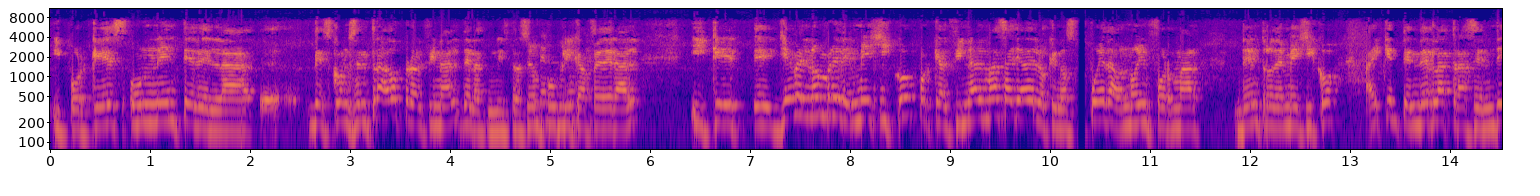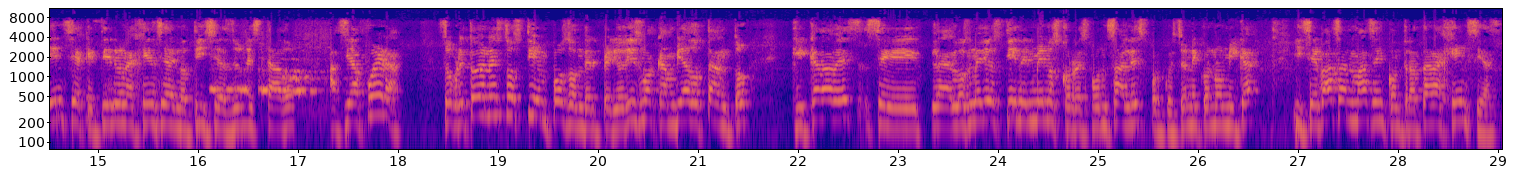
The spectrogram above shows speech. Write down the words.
y porque es un ente de la eh, desconcentrado, pero al final de la Administración Pública Federal y que eh, lleva el nombre de México porque al final más allá de lo que nos pueda o no informar dentro de México, hay que entender la trascendencia que tiene una agencia de noticias de un estado hacia afuera, sobre todo en estos tiempos donde el periodismo ha cambiado tanto que cada vez se, los medios tienen menos corresponsales por cuestión económica y se basan más en contratar agencias.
